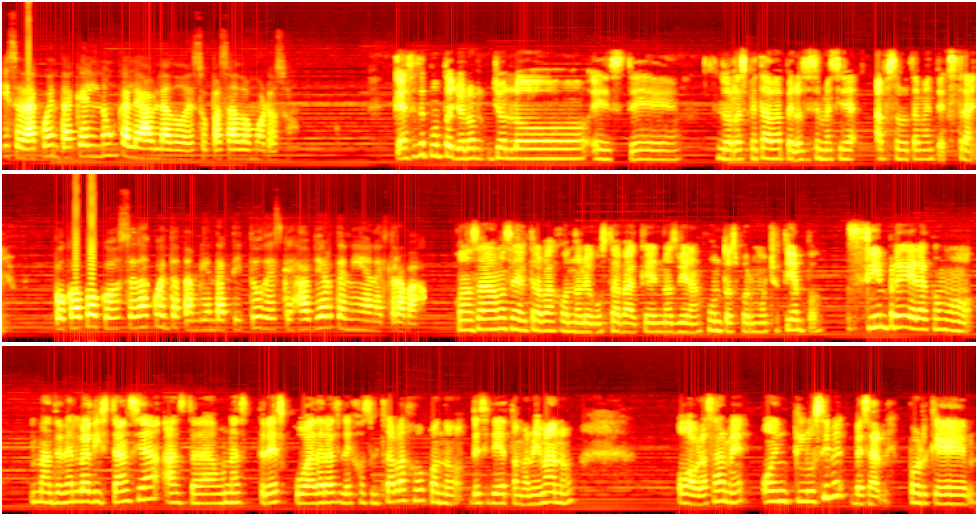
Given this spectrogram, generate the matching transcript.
y se da cuenta que él nunca le ha hablado de su pasado amoroso. Que hasta ese punto yo lo, yo lo, este, lo respetaba, pero sí se me hacía absolutamente extraño. Poco a poco se da cuenta también de actitudes que Javier tenía en el trabajo. Cuando estábamos en el trabajo no le gustaba que nos vieran juntos por mucho tiempo. Siempre era como mantener la distancia hasta unas tres cuadras lejos del trabajo cuando decidía tomar mi mano o abrazarme o inclusive besarme, porque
